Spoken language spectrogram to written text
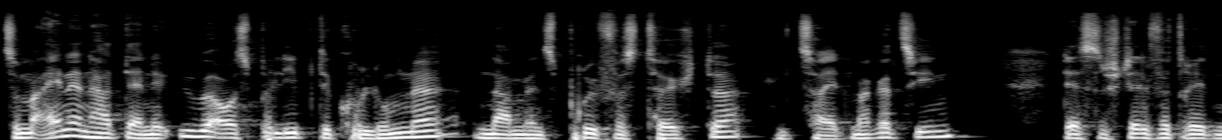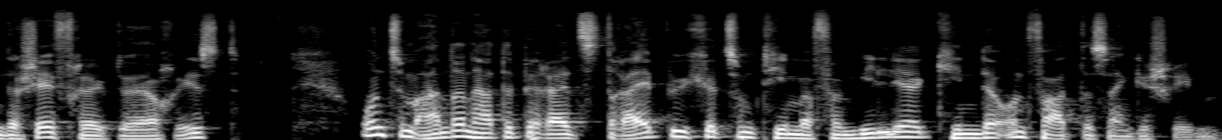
Zum einen hat er eine überaus beliebte Kolumne namens Prüfers Töchter im Zeitmagazin, dessen stellvertretender Chefredakteur er auch ist. Und zum anderen hat er bereits drei Bücher zum Thema Familie, Kinder und Vatersein geschrieben.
